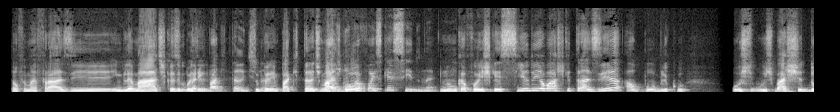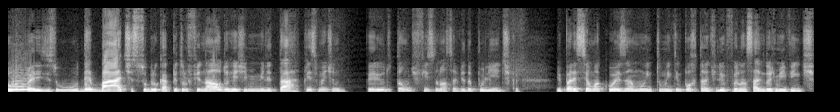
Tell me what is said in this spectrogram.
Então foi uma frase emblemática. Super depois, impactante. Super né? impactante. Mas marcou, nunca foi esquecido, né? Nunca foi esquecido. E eu acho que trazer ao público os, os bastidores, o debate sobre o capítulo final do regime militar, principalmente num período tão difícil da nossa vida política, me pareceu uma coisa muito, muito importante. O livro foi lançado em 2020.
